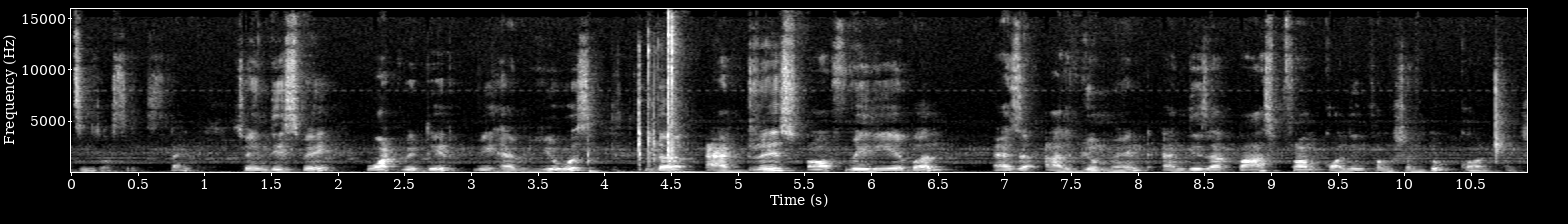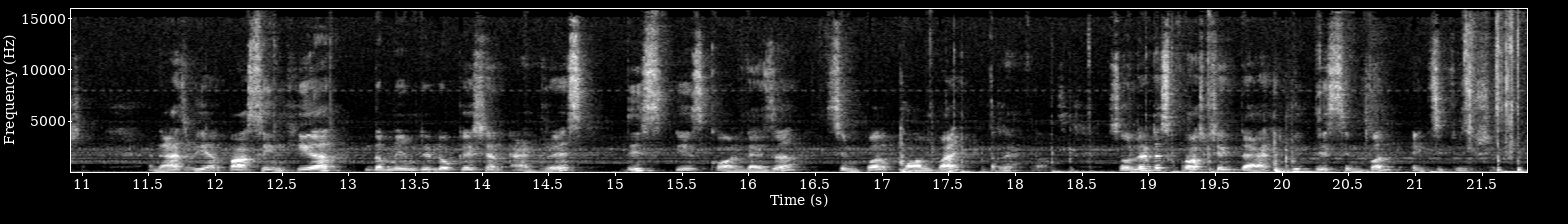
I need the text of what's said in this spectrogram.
06 right? So in this way what we did we have used the address of variable as an argument and these are passed from calling function to call function. And as we are passing here the memory location address this is called as a simple call by reference so let us cross check that with this simple execution.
